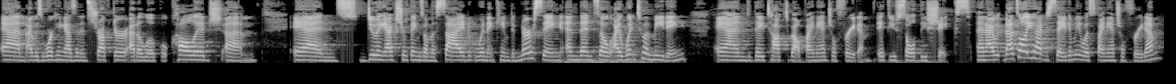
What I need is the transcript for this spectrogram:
And I was working as an instructor at a local college. Um, and doing extra things on the side when it came to nursing. And then so I went to a meeting and they talked about financial freedom if you sold these shakes. And I that's all you had to say to me was financial freedom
